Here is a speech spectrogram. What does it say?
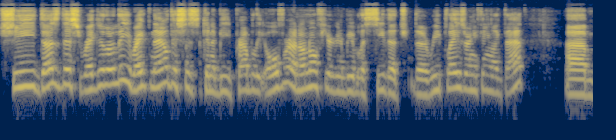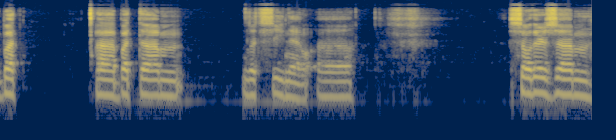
She does this regularly. Right now this is going to be probably over. I don't know if you're going to be able to see the the replays or anything like that. Um, but uh, but um let's see now uh so there's um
